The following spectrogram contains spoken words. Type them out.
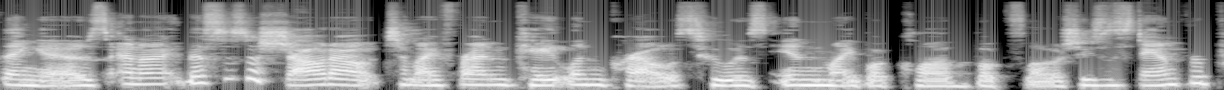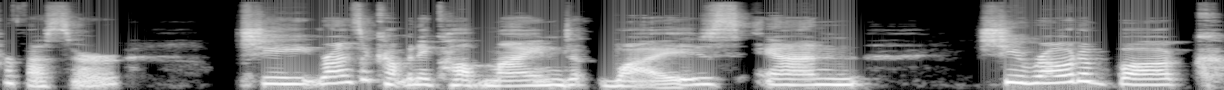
thing is, and I, this is a shout out to my friend Caitlin Krause, who is in my book club, Book Flow. She's a Stanford professor she runs a company called MindWise and she wrote a book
